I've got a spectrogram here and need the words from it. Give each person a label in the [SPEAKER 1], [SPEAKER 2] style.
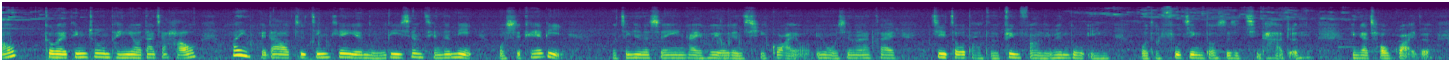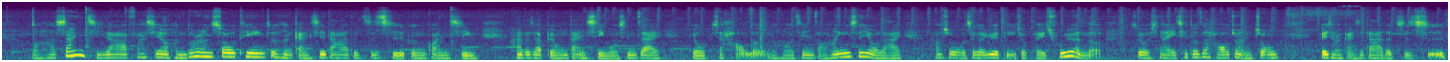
[SPEAKER 1] 好，各位听众朋友，大家好，欢迎回到《至今天也努力向前的你》，我是 Kelly。我今天的声音应该也会有点奇怪哦，因为我现在在济州岛的病房里面录音，我的附近都是其他人，应该超怪的。然后上一集啊，发现有很多人收听，就很感谢大家的支持跟关心。那大家不用担心，我现在有比较好了。然后今天早上医生有来，他说我这个月底就可以出院了，所以我现在一切都在好转中。非常感谢大家的支持。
